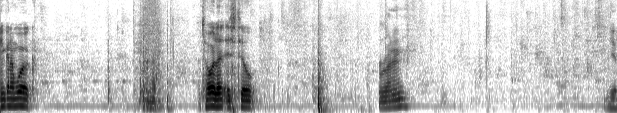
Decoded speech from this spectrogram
Ain't gonna work. The toilet is still running. Yep.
